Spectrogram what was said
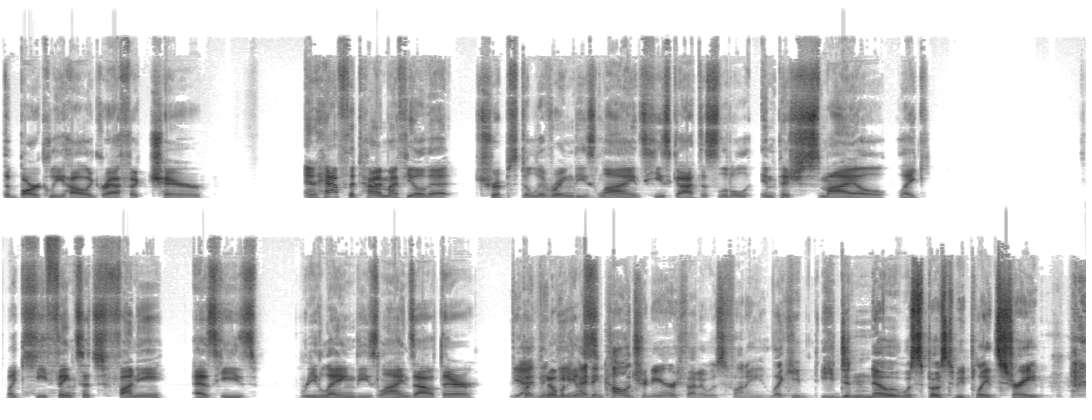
the Barclay holographic chair and half the time i feel that tripp's delivering these lines he's got this little impish smile like like he thinks it's funny as he's relaying these lines out there Yeah, But I think nobody the- I think Colin Trinneer thought it was funny. Like he he didn't know it was supposed to be played straight.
